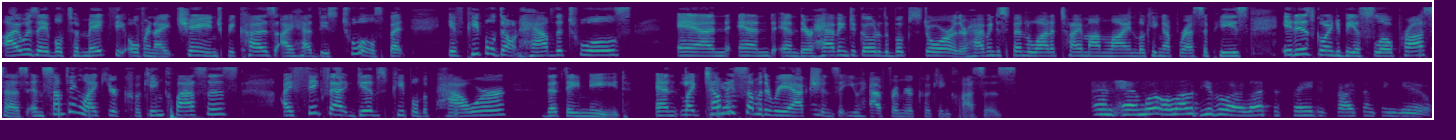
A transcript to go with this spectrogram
I was able to make the overnight change because I had these tools. But if people don't have the tools, and and and they're having to go to the bookstore or they're having to spend a lot of time online looking up recipes it is going to be a slow process. And something like your cooking classes i think that gives people the power that they need. And like tell me some of the reactions that you have from your cooking classes. And and well a lot of people are less afraid to try something new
